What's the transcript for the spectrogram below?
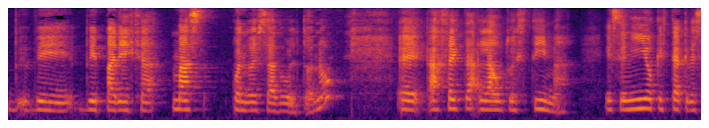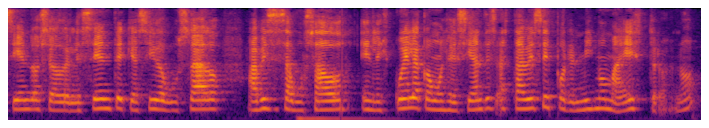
de, pareja más cuando es adulto, ¿no? Eh, afecta la autoestima, ese niño que está creciendo, ese adolescente que ha sido abusado, a veces abusado en la escuela, como les decía antes, hasta a veces por el mismo maestro, ¿no?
